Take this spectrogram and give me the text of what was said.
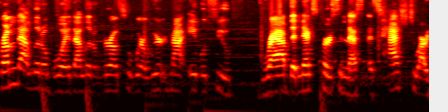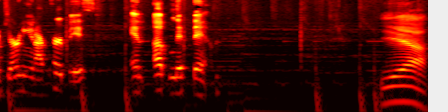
from that little boy, that little girl to where we're not able to grab the next person that's attached to our journey and our purpose and uplift them. Yeah.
